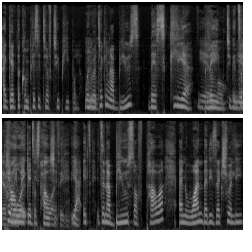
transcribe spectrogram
I get the complicity of two people. When we're talking abuse, there's clear Yeah, blame to be It's a made. Can we power- make a it's a power distinction? thing. Yeah, it's it's an abuse of power and one that is actually,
